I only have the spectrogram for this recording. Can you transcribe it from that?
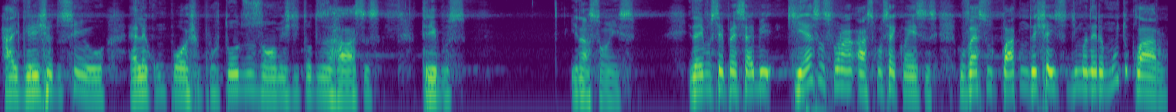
A igreja do Senhor ela é composta por todos os homens de todas as raças, tribos e nações. E daí você percebe que essas foram as consequências. O verso 4 não deixa isso de maneira muito clara.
